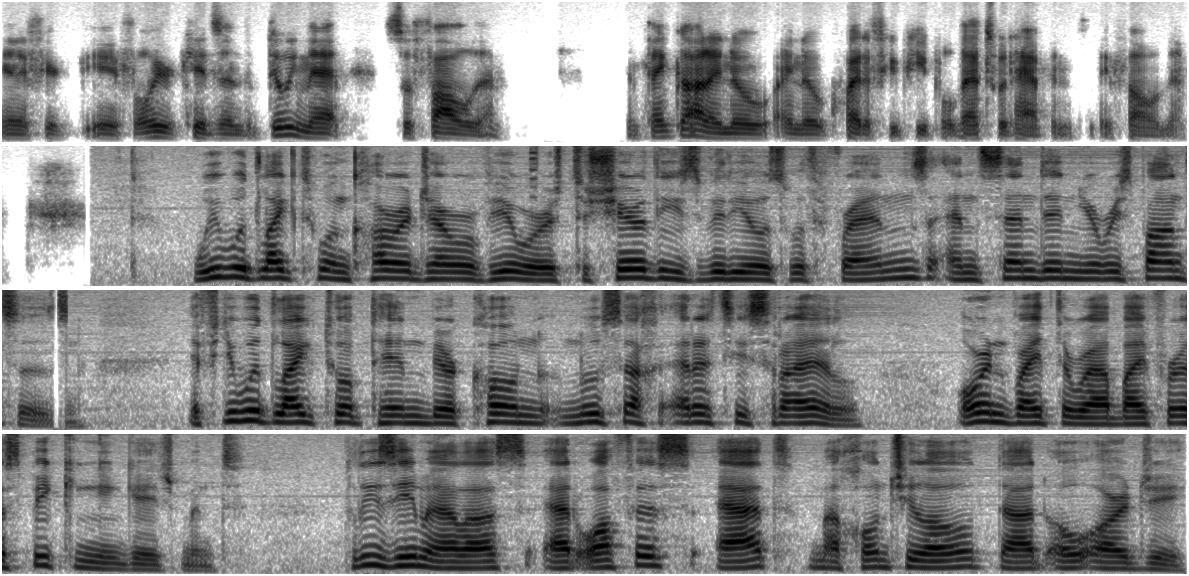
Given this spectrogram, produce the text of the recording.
And if your if all your kids end up doing that, so follow them. And thank God, I know I know quite a few people. That's what happened. They follow them. We would like to encourage our viewers to share these videos with friends and send in your responses. If you would like to obtain Birkon Nusach Eretz Israel or invite the rabbi for a speaking engagement, please email us at office at machonshilo.org.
